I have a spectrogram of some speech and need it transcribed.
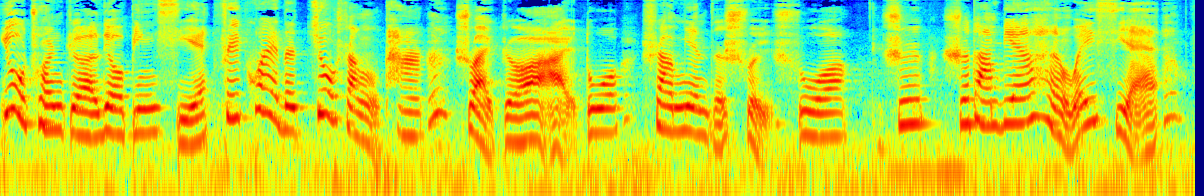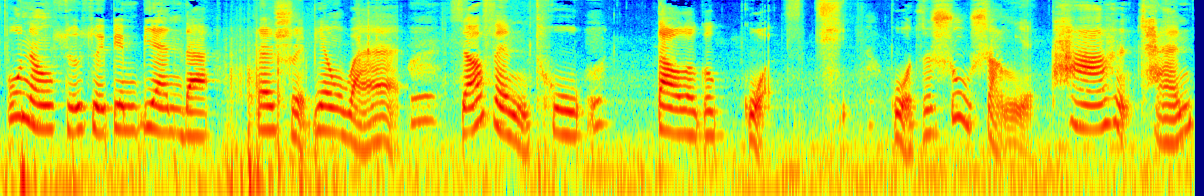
又穿着溜冰鞋，飞快地救上它，甩着耳朵上面的水说。池池塘边很危险，不能随随便便的在水边玩。小粉兔到了个果子果子树上面，它很馋，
